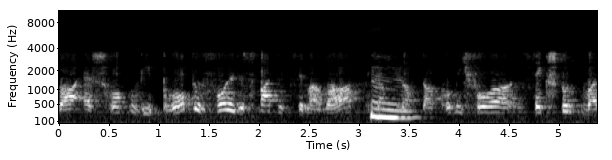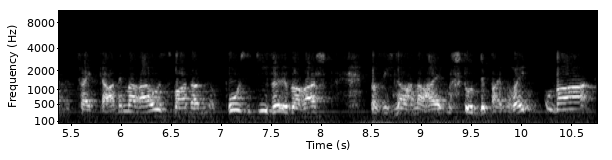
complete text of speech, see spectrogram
war erschrocken, wie proppevoll das Wartezimmer war. Ich mhm. gedacht, da komme ich vor sechs Stunden Wartezeit gar nicht mehr raus, war dann positiver überrascht, dass ich nach einer halben Stunde beim Röntgen war,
